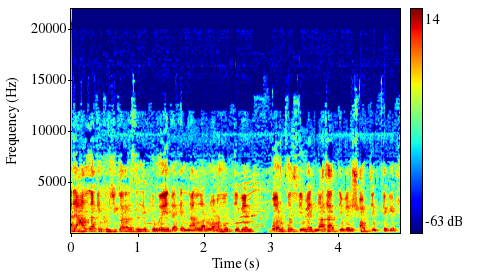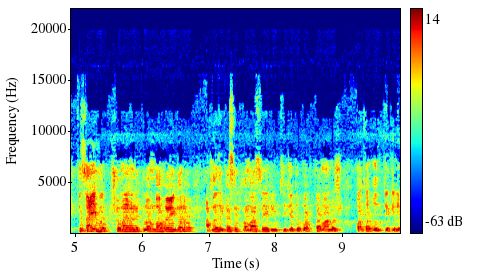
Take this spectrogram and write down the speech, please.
আরে আল্লাহকে খুশি করার জন্য একটু হয়ে দেখেন আল্লাহ রহমত দিবেন, বরকত দিবেন নাজাদ দিবেন, সব দিক থেকে। যাই হোক, সময় অনেক লম্বা হয়ে গেল। আপনাদের কাছে ক্ষমা চেয়ে নিচ্ছি, যেহেতু বক্তা মানুষ, কথা বলতে গেলে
